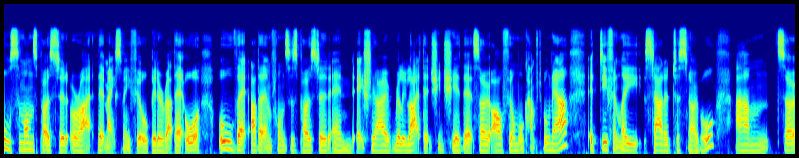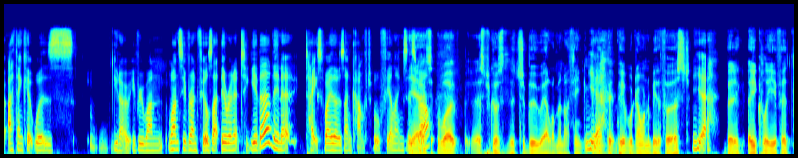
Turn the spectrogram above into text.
oh, Simone's posted, all right, that makes me feel better about that. Or all that other influencers posted, and actually, I really liked that she'd shared that, so I'll feel more comfortable now. It definitely started to snowball. Um, so I think it was. You know, everyone once everyone feels like they're in it together, then it takes away those uncomfortable feelings as yeah, well. it's, well, it's because of the taboo element. I think. You know, Yeah. people don't want to be the first. Yeah, but equally if it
